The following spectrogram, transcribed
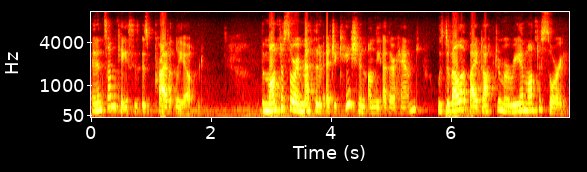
and in some cases is privately owned. The Montessori method of education, on the other hand, was developed by Dr. Maria Montessori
